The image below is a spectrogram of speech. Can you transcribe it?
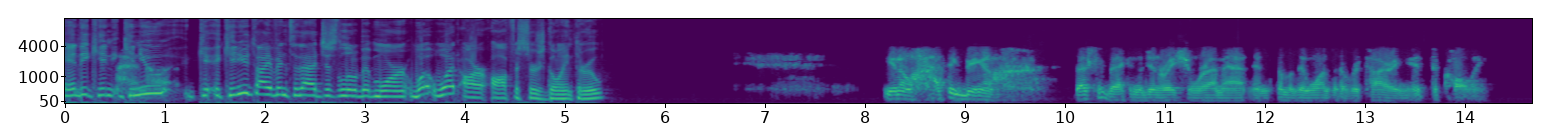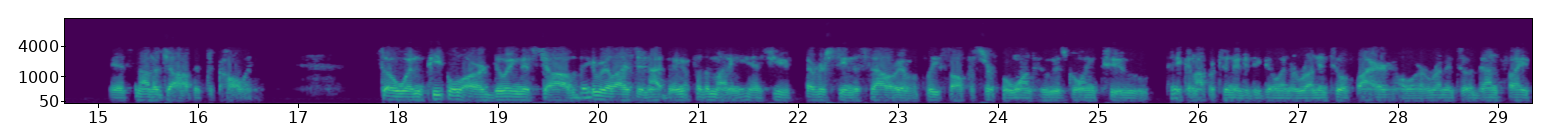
Andy, can can you can you dive into that just a little bit more? What what are officers going through? You know, I think being a especially back in the generation where I'm at and some of the ones that are retiring, it's a calling. It's not a job, it's a calling. So when people are doing this job, they realize they're not doing it for the money. As you've ever seen the salary of a police officer for one who is going to take an opportunity to go in and run into a fire or run into a gunfight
